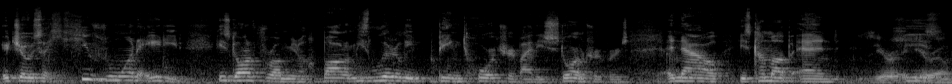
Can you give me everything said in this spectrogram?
It shows that he was 180. He's gone from you know the bottom. He's literally being tortured by these stormtroopers, and now he's come up and Zero to he's- hero.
